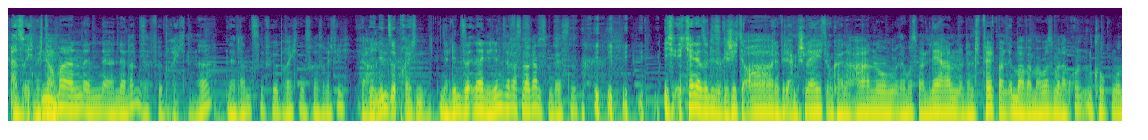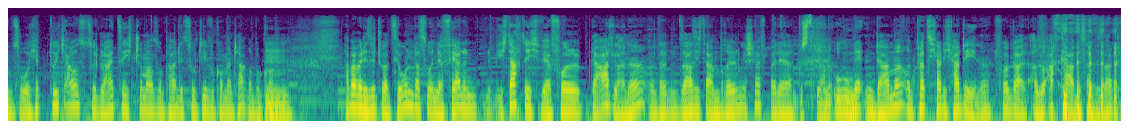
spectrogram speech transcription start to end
also ich möchte Hm. auch mal eine, Lanze für brechen, ne? Eine Lanze für brechen, ist das richtig? Ja. Eine Linse brechen. Eine Linse, nein, die Linse lassen wir ganz am besten. ich ich kenne ja so diese Geschichte, oh, da wird einem schlecht und keine Ahnung, da muss man lernen und dann fällt man immer, weil man muss mal nach unten gucken und so. Ich habe durchaus zu Gleitsicht schon mal so ein paar destruktive Kommentare bekommen. Mhm. Habe aber die Situation, dass so in der Ferne, ich dachte, ich wäre voll der Adler, ne? Und dann saß ich da im Brillengeschäft bei der netten Dame und plötzlich hatte ich HD, ne? Voll geil. Also 8K besser gesagt.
